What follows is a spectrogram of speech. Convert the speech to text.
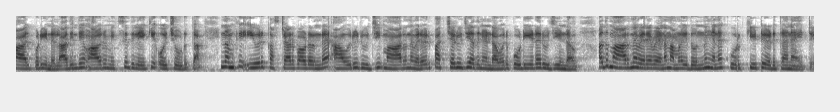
പാൽപ്പൊടി ഉണ്ടല്ലോ അതിന്റെയും ആ ഒരു മിക്സ് ഇതിലേക്ക് ഒഴിച്ചു കൊടുക്കാം ഇനി നമുക്ക് ഈ ഒരു കസ്റ്റാർഡ് പൗഡറിന്റെ ആ ഒരു രുചി മാറുന്ന വരെ ഒരു പച്ച രുചി അതിനുണ്ടാവും ഒരു പൊടിയുടെ രുചി ഉണ്ടാവും. അത് മാറുന്ന വരെ വേണം നമ്മൾ ഇതൊന്നും ഇങ്ങനെ കുറുക്കിയിട്ട് എടുക്കാനായിട്ട്.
